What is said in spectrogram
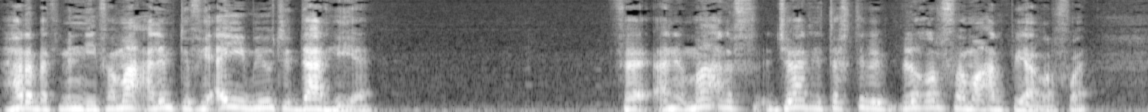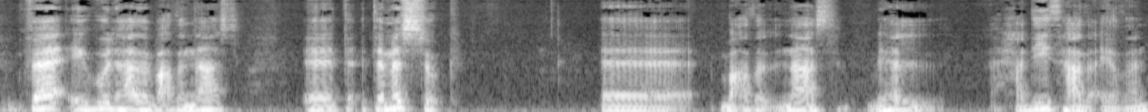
هربت مني فما علمت في أي بيوت الدار هي. فأنا ما أعرف جارية تختبي بالغرفة ما أعرف فيها غرفة. فيقول هذا بعض الناس آه، تمسك آه، بعض الناس بهالحديث هذا أيضا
